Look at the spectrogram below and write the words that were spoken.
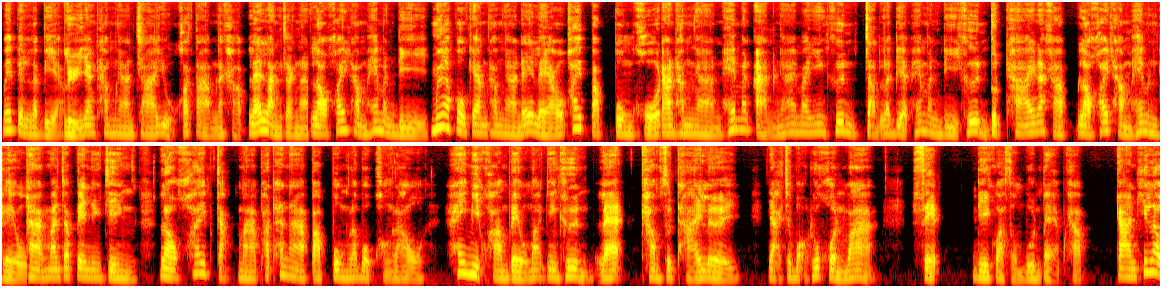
ไม่เป็นระเบียบ หรือยังทำงานช้าอยู่ก็ตามนะครับและหลังจากนั้นเราค่อยทำให้มันดี เมื่อโปรแกรมทำงานได้แล้ว ค่อยปรับปรุงโค้ดการทำงานให้มันอ่านง่ายมากยิ่งขึ้น จัดระเบียบให้มันดีขึ้นสุดท้ายนะครับ เราค่อยทำให้มันเร็ว หากมันจะเป็นจริง ๆ เราค่อยกลับมาพัฒนาปรับปรุงระบบของเรา ให้มีความเร็วมากยิ่งขึ้น และคำสุดท้ายเลย อยากจะบอกทุกคนว่า เสร็จดีกว่าสมบูรณ์แบบครับ การที่เรา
